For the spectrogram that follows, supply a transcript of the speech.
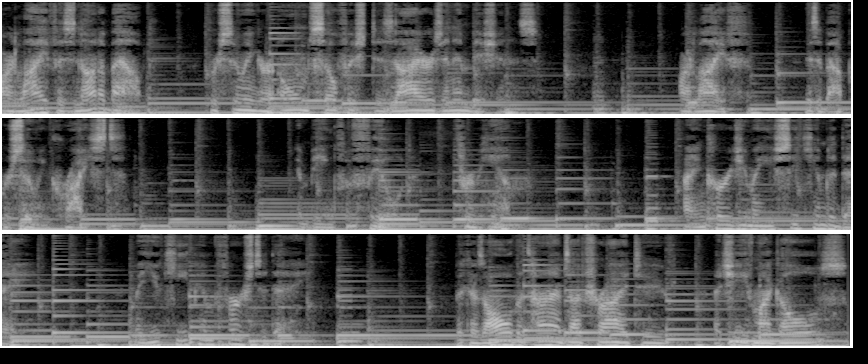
our life is not about pursuing our own selfish desires and ambitions. Our life is about pursuing Christ and being fulfilled through Him. I encourage you, may you seek Him today. May you keep Him first today. Because all the times I've tried to achieve my goals,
